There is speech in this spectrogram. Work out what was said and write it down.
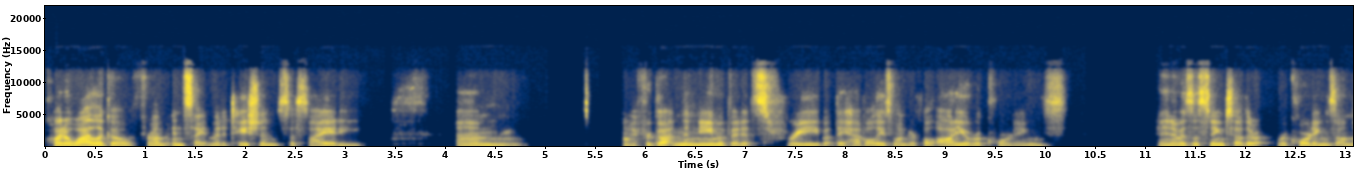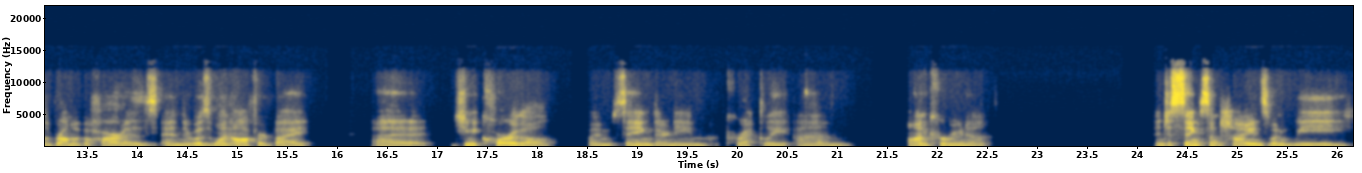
quite a while ago from Insight Meditation Society. Um, I've forgotten the name of it. It's free, but they have all these wonderful audio recordings. And I was listening to other recordings on the Brahma Viharas, and there was one offered by uh, Jeannie Corrigal, if I'm saying their name correctly, um, on Karuna. And just saying sometimes when we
